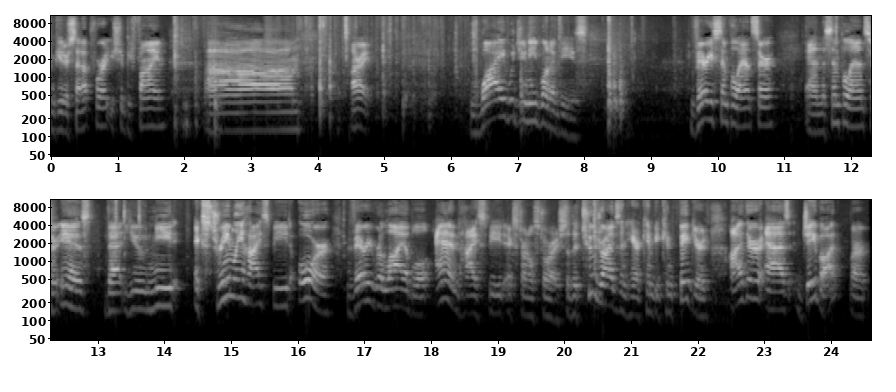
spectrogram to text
computer's set up for it, you should be fine. Um, all right. Why would you need one of these? Very simple answer, and the simple answer is that you need extremely high speed or very reliable and high speed external storage. So the two drives in here can be configured either as JBOD or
